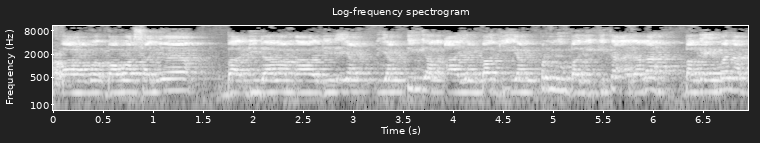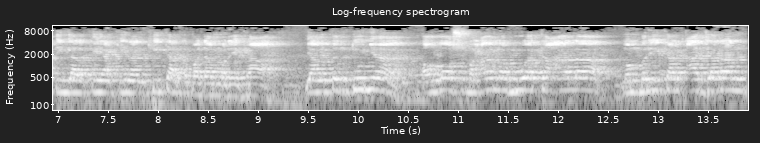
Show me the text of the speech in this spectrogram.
bahwa bahwasanya di dalam uh, di, yang yang tinggal uh, yang bagi yang perlu bagi kita adalah bagaimana tinggal keyakinan kita kepada mereka. Yang tentunya Allah Subhanahu wa taala memberikan ajaran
